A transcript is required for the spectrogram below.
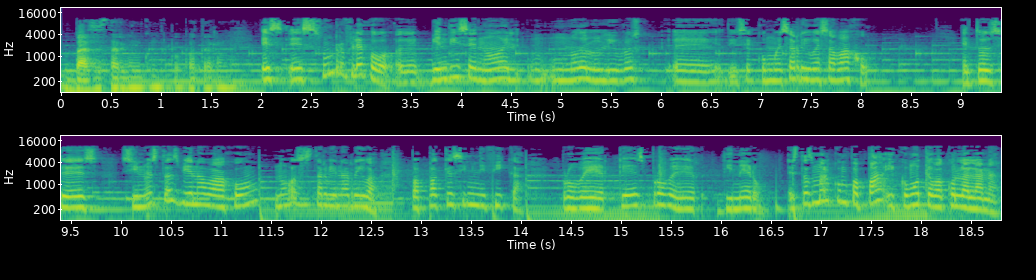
vas a estar bien con tu papá terrenal. Es, es un reflejo. Eh, bien dice, ¿no? El, uno de los libros eh, dice, como es arriba es abajo. Entonces, si no estás bien abajo, no vas a estar bien arriba. Papá, ¿qué significa? Proveer. ¿Qué es proveer? Dinero. ¿Estás mal con papá y cómo te va con la lana?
